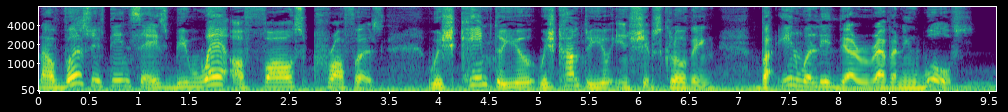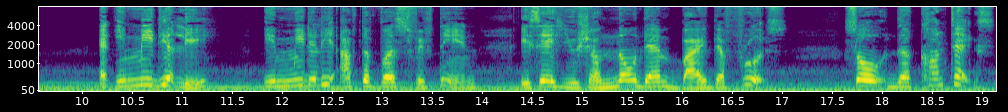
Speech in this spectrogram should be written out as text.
Now, verse 15 says, Beware of false prophets, which came to you, which come to you in sheep's clothing, but inwardly they are ravening wolves. And immediately, immediately after verse 15, it says, You shall know them by their fruits. So the context,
